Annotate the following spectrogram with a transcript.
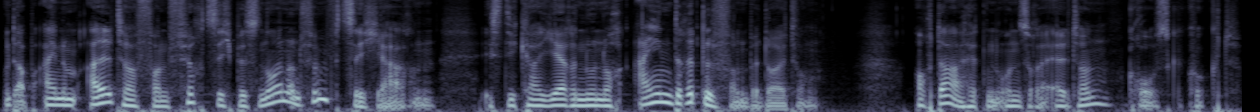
Und ab einem Alter von 40 bis 59 Jahren ist die Karriere nur noch ein Drittel von Bedeutung. Auch da hätten unsere Eltern groß geguckt.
